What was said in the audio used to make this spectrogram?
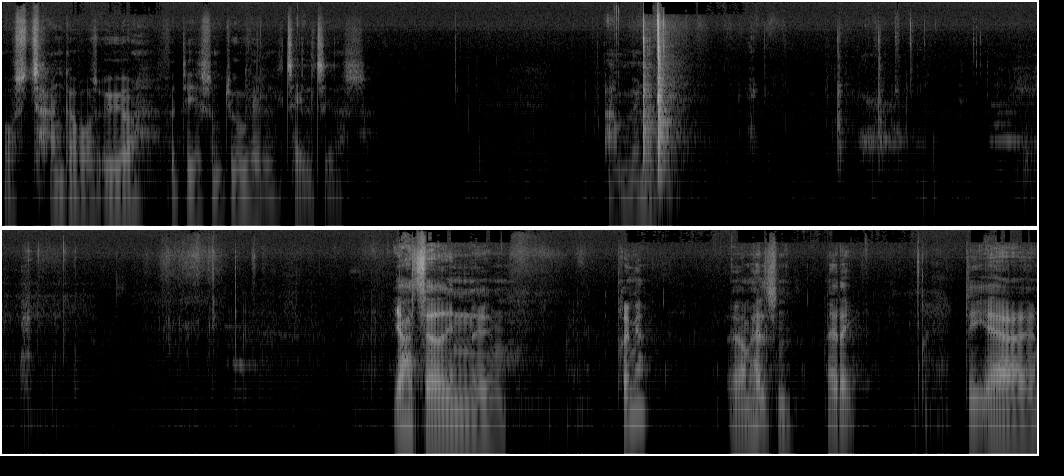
vores tanker, vores ører for det, som du vil tale til os. Amen. Jeg har taget en øh, præmie øh, om halsen her i dag. Det er øh,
